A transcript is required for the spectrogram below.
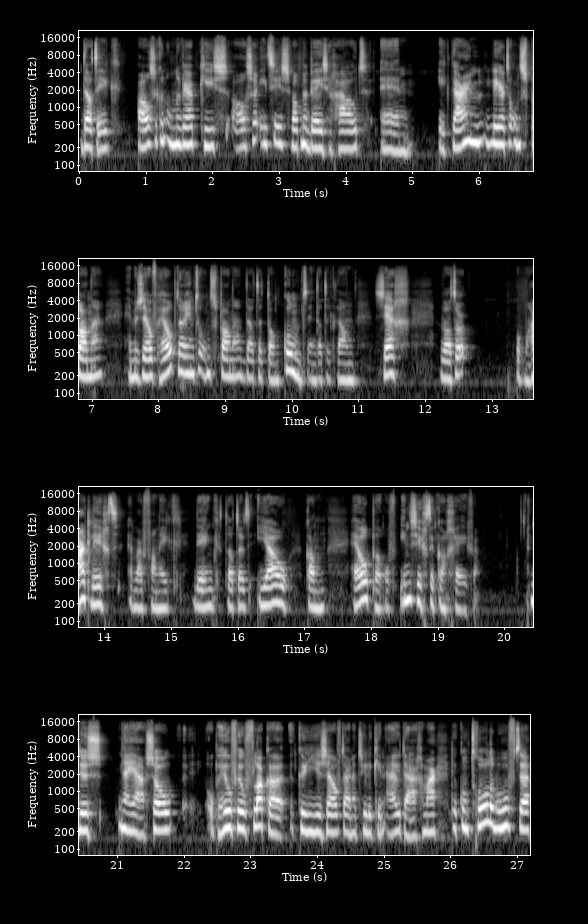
dat ik, als ik een onderwerp kies, als er iets is wat me bezighoudt en ik daarin leer te ontspannen en mezelf help daarin te ontspannen, dat het dan komt en dat ik dan zeg wat er op mijn hart ligt en waarvan ik denk dat het jou kan helpen of inzichten kan geven. Dus nou ja, zo op heel veel vlakken kun je jezelf daar natuurlijk in uitdagen. Maar de controlebehoefte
